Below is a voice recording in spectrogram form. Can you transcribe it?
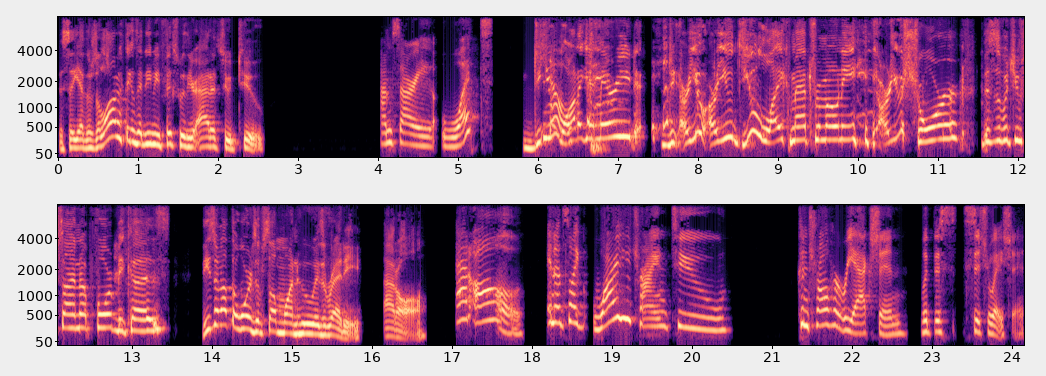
to say, yeah, there's a lot of things that need to be fixed with your attitude too. I'm sorry, what? Do you No. want to get married? Do, are you, are you, do you like matrimony? Are you sure this is what you've signed up for? Because these are not the words of someone who is ready at all. At all. And it's like, why are you trying to control her reaction with this situation?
